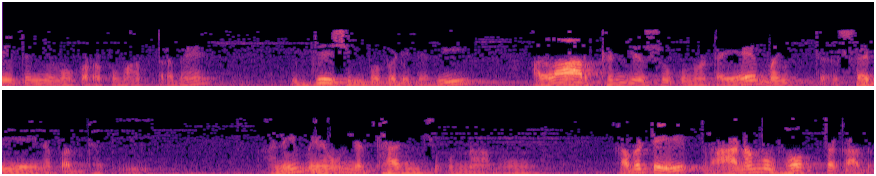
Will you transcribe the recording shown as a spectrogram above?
చైతన్యము కొరకు మాత్రమే ఉద్దేశింపబడినవి అలా అర్థం చేసుకున్నటయే మంచి సరి అయిన పద్ధతి అని మేము నిర్ధారించుకున్నాము. కాబట్టి ప్రాణము భోక్త కాదు.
